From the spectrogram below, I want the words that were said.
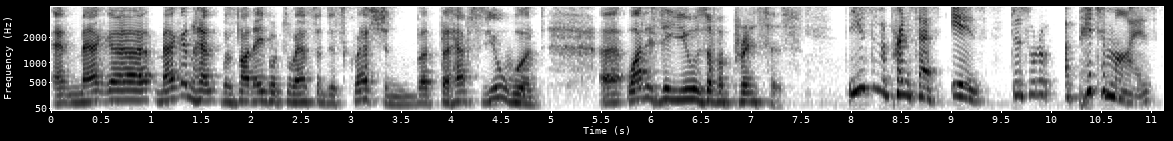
And Meghan Meghan was not able to answer this question, but perhaps you would. Uh, what is the use of a princess? The use of a princess is to sort of epitomize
